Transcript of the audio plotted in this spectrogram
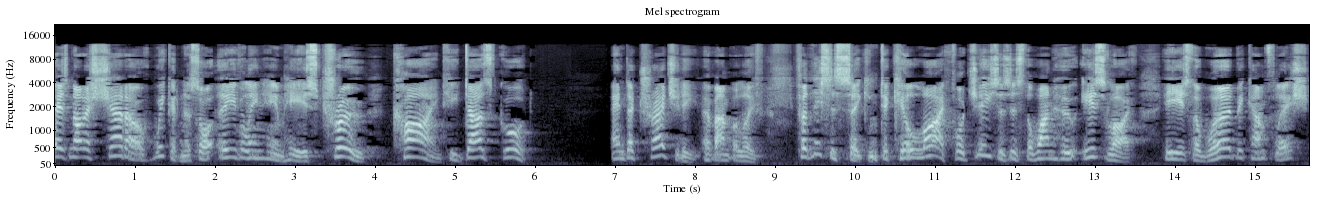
There's not a shadow of wickedness or evil in him. He is true, kind, he does good. And the tragedy of unbelief. For this is seeking to kill life, for Jesus is the one who is life. He is the Word become flesh,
